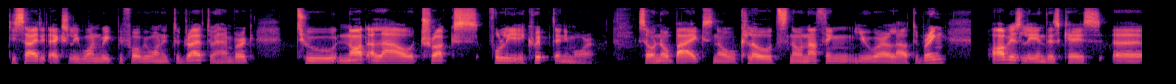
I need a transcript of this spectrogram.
decided actually one week before we wanted to drive to Hamburg to not allow trucks fully equipped anymore. So, no bikes, no clothes, no nothing you were allowed to bring. Obviously, in this case, uh,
